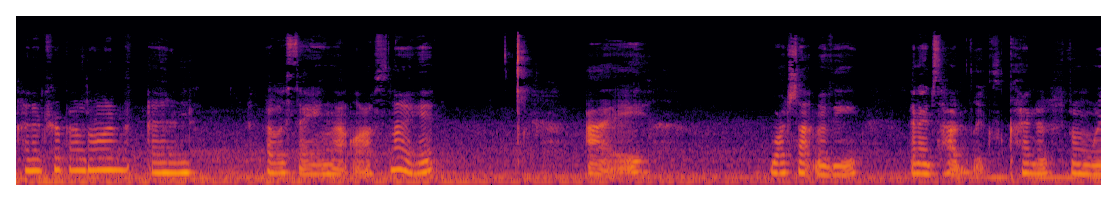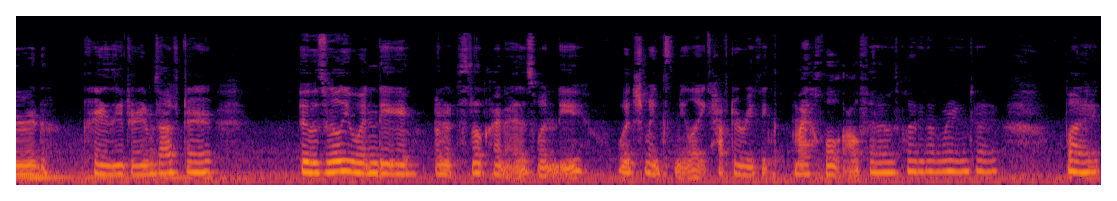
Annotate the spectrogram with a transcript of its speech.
kind of trip out on and I was saying that last night I watched that movie and I just had like kind of some weird crazy dreams after. It was really windy and it still kind of is windy which makes me like have to rethink my whole outfit I was planning on wearing today but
